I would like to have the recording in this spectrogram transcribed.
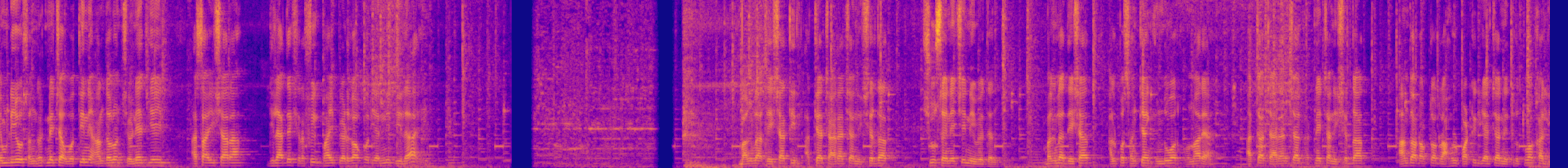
एम डी ओ संघटनेच्या वतीने आंदोलन छेडण्यात येईल असा इशारा जिल्हाध्यक्ष रफिक भाई पेडगावकर यांनी दिला आहे. बांगलादेशातील अत्याचाराच्या निषेधात शिवसेनेचे निवेदन बांगलादेशात अल्पसंख्याक हिंदूवर होणाऱ्या अत्याचारांच्या घटनेच्या निषेधात आमदार डॉक्टर राहुल पाटील यांच्या नेतृत्वाखाली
